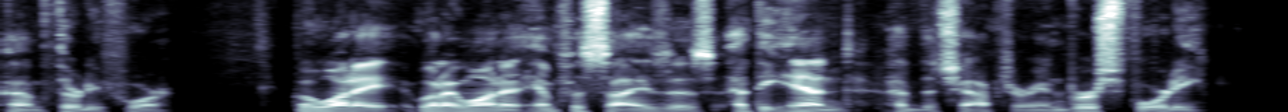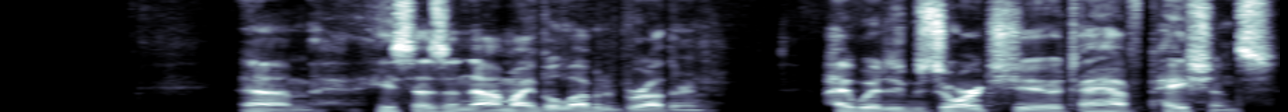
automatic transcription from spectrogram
um, 34. But what I what I want to emphasize is at the end of the chapter, in verse 40, um, he says, "And now, my beloved brethren, I would exhort you to have patience,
